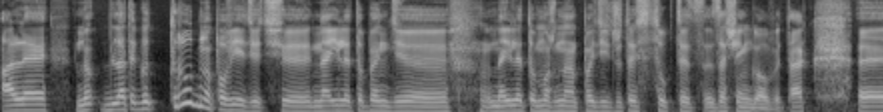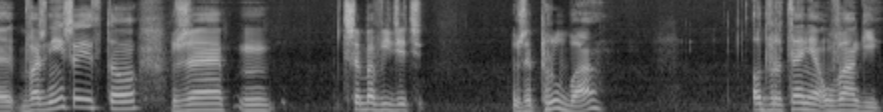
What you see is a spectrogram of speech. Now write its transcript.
Ale no, dlatego trudno powiedzieć, e, na ile to będzie, na ile to można powiedzieć, że to jest sukces zasięgowy, tak? E, Ważniejsze jest to, że mm, trzeba widzieć, że próba odwrócenia uwagi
